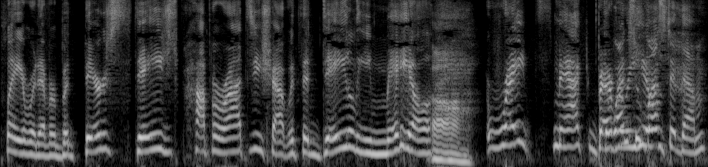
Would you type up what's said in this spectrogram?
play or whatever. But their staged paparazzi shot with the Daily Mail, ah. right smack The Beverly ones who Hills. busted them.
